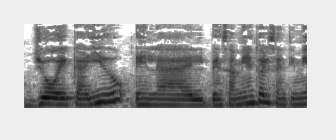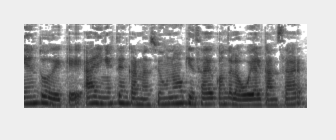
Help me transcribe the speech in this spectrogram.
Yo he caído en el pensamiento, el sentimiento de que, ay, en esta encarnación no, quién sabe cuándo la voy a alcanzar.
